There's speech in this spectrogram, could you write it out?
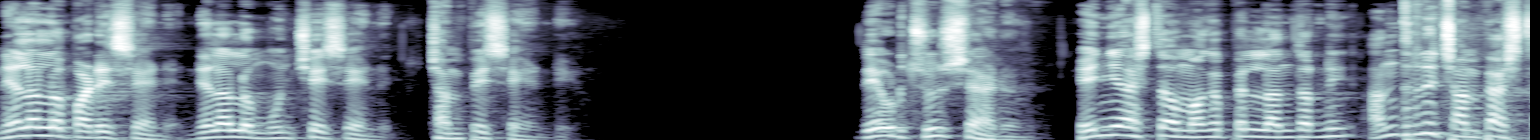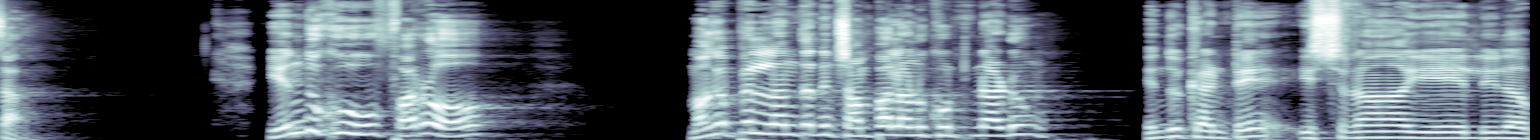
నీళ్ళలో పడేసేయండి నీళ్ళలో ముంచేసేయండి చంపేసేయండి. దేవుడు చూశాడు ఏం చేస్తావు మగపిల్లలందరినీ? అందరినీ చంపేస్తా. ఎందుకు ఫరో మగపిల్లలందరినీ చంపాలనుకుంటున్నాడు? ఎందుకంటే ఇస్రాయేలీల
